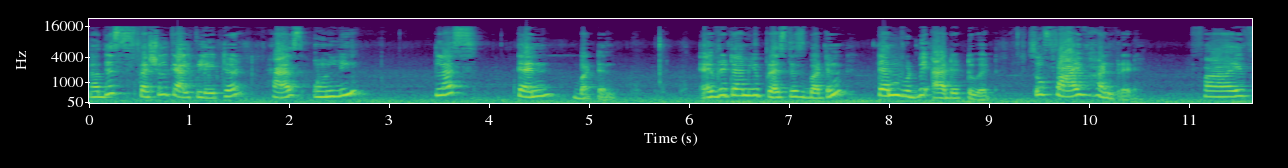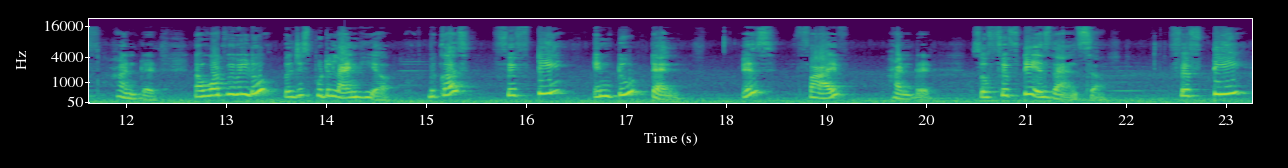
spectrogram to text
Now this special calculator has only plus 10 button. Every time you press this button 10 would be added to it. So 500. 500. Now what we will do? We'll just put a line here because 50 into 10 is 500. So 50 is the answer. 50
